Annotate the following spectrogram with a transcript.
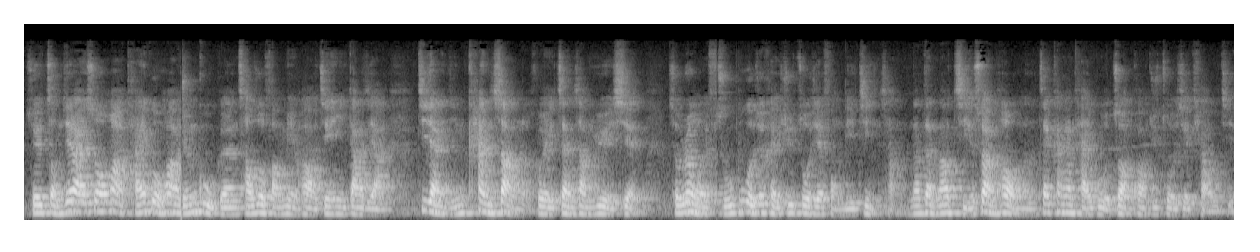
所以总结来说的话，台股的话选股跟操作方面的话，我建议大家既然已经看上了，会站上月线。所以认为逐步的就可以去做一些逢低进场，那等到结算后呢，再看看台股的状况去做一些调节。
